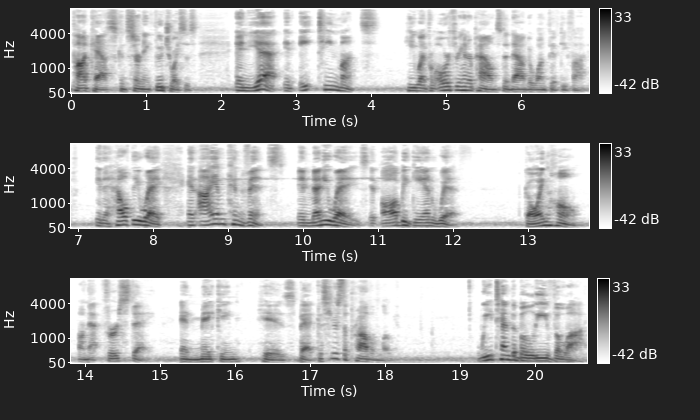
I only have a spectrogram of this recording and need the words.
podcast concerning food choices. And yet, in 18 months, he went from over 300 pounds to down to 155 in a healthy way. And I am convinced, in many ways, it all began with going home on that first day and making his bed. Because here's the problem, Logan. We tend to believe the lie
